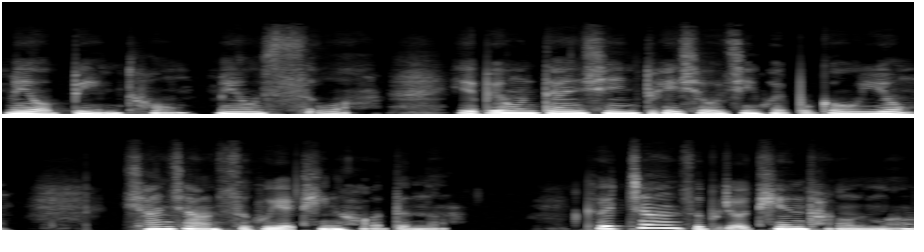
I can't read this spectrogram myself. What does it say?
没有病痛，没有死亡，也不用担心退休金会不够用。想想似乎也挺好的呢。可这样子不就天堂了吗？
